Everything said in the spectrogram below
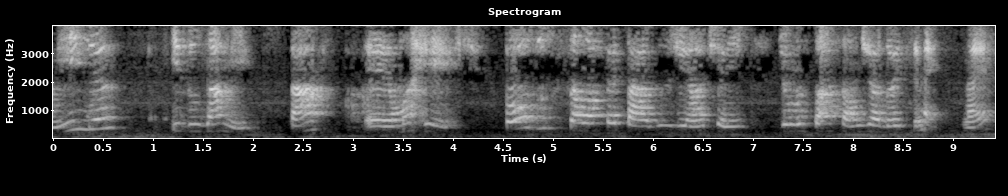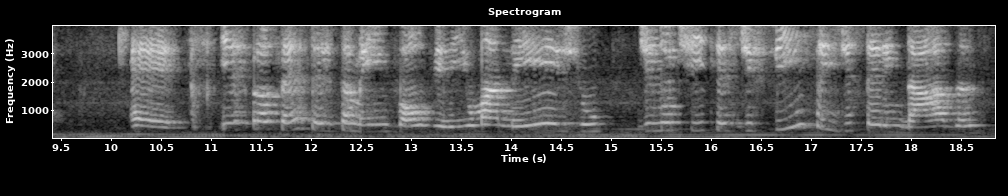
Família e dos amigos, tá? É uma rede. Todos são afetados diante aí de uma situação de adoecimento, né? É, e esse processo ele também envolve aí o manejo de notícias difíceis de serem dadas,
